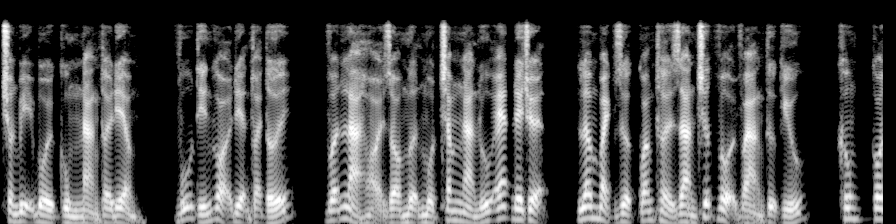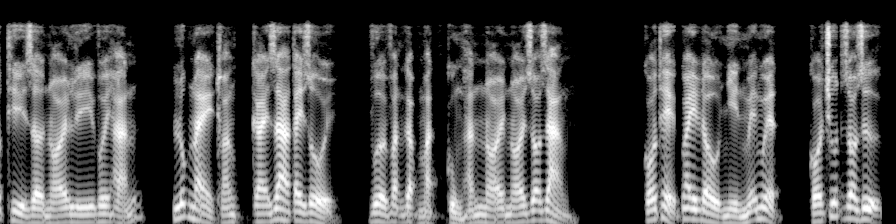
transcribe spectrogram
chuẩn bị bồi cùng nàng thời điểm, vũ tín gọi điện thoại tới, vẫn là hỏi dò mượn một trăm ngàn usd chuyện, lâm bạch dược quang thời gian trước vội vàng tự cứu, không có thì giờ nói lý với hắn, lúc này thoáng cái ra tay rồi, vừa vặn gặp mặt cùng hắn nói nói rõ ràng. Có thể quay đầu nhìn mễ nguyệt, có chút do dự,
